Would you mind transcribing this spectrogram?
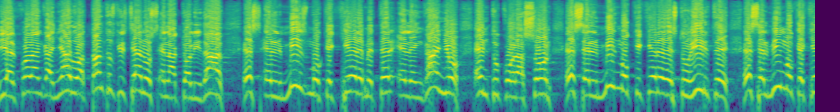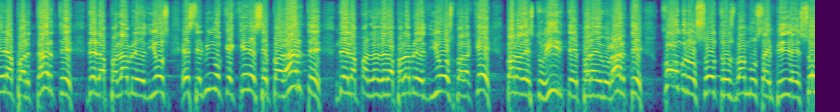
y al cual ha engañado a tantos cristianos en la actualidad. Es el mismo que quiere meter el engaño en tu corazón. Es el mismo que quiere destruirte. Es el mismo que quiere apartarte de la palabra de Dios. Es el mismo que quiere separarte de la, de la palabra de Dios. ¿Para qué? Para destruirte, para devorarte. ¿Cómo nosotros vamos a impedir eso?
